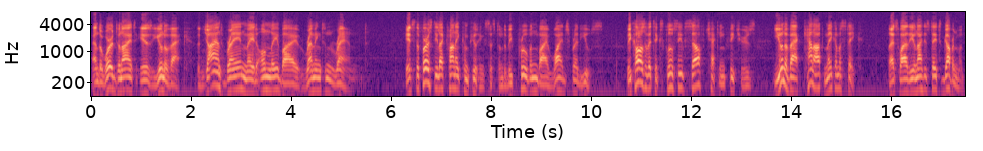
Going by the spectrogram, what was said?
And the word tonight is UNIVAC, the giant brain made only by Remington Rand. It's the first electronic computing system to be proven by widespread use. Because of its exclusive self-checking features, UNIVAC cannot make a mistake. That's why the United States government,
